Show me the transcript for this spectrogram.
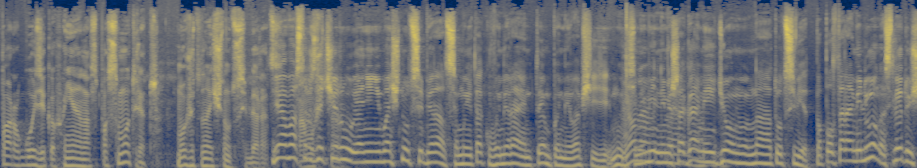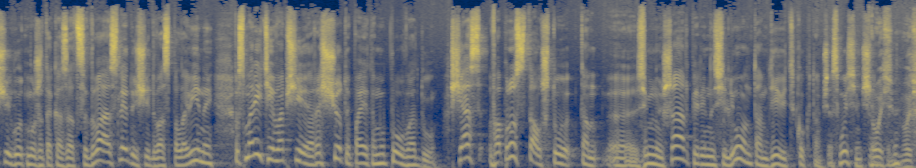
пару годиков они на нас посмотрят. Может, и начнут собираться. Я вас Потому что- разочарую, они не начнут собираться. Мы и так вымираем темпами вообще. Мы Ну да, семимильными да, шагами идем на тот свет. По полтора миллиона, следующий год может оказаться два, а следующий два с половиной. Посмотрите вообще расчеты по этому поводу. Сейчас вопрос стал, что там э, земной шар перенаселен, там 9, сколько там сейчас, 8 чем Восемь, восемь,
